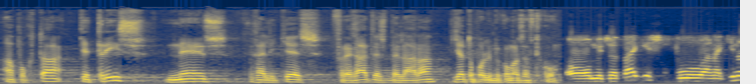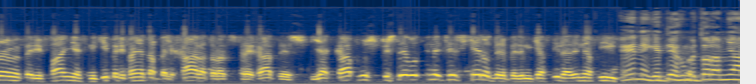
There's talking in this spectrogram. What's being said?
αποκτά και τρεις νέες γαλλικές φρεγάτες Μπελαρά για το πολεμικό μας ναυτικό. Ο Μητσοτάκης που ανακοίνωνε με περηφάνεια, εθνική περηφάνεια τα Μπελχάρα τώρα τις φρεγάτες, για κάποιους πιστεύω ότι είναι ξέρεις χαίρονται, ρε παιδί μου, και αυτοί δηλαδή είναι αυτοί. Ε, ναι, γιατί έχουμε τώρα μια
